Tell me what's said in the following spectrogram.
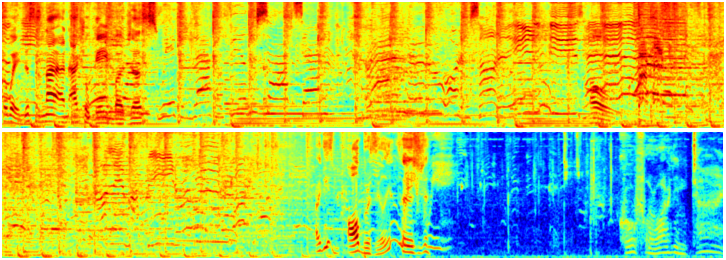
So wait, this is not an actual game, but just are these all Brazilians? Or is We Go forward in time.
